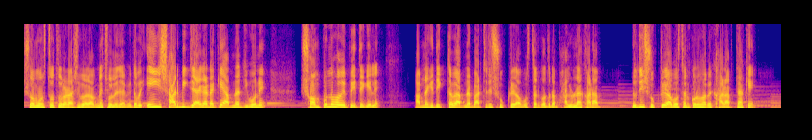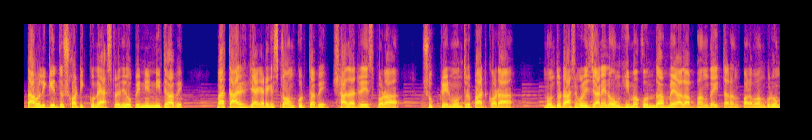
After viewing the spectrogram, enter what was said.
সমস্ত তুলারাশি বা লগ্নে চলে যাবে। তবে এই সার্বিক জায়গাটাকে আপনার জীবনে সম্পূর্ণভাবে পেতে গেলে আপনাকে দেখতে হবে আপনার বাচ্চাদের শুক্রের অবস্থান কতটা ভালো না খারাপ। যদি শুক্রের অবস্থান কোনোভাবে খারাপ থাকে, তাহলে কিন্তু সঠিক কোনো অ্যাস্ট্রোলজির ওপিনিয়ন নিতে হবে বা তার জায়গাটাকে স্ট্রং করতে হবে। সাদা ড্রেস পরা, শুক্রের মন্ত্র পাঠ করা, মন্ত্রটা আশা করি জানেন, ওং হিমকুন্দ মেয়ালাভ্যাং দৈত্যারাং পরমাং গুরুং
